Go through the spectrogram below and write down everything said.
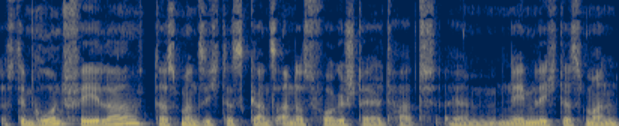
aus dem Grundfehler, dass man sich das ganz anders vorgestellt hat, ähm, nämlich dass man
